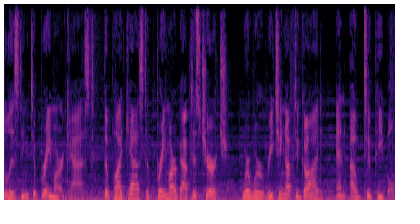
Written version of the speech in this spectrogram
listening to Braemar Cast, the podcast of Braemar Baptist Church, where we're reaching up to God and out to people.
